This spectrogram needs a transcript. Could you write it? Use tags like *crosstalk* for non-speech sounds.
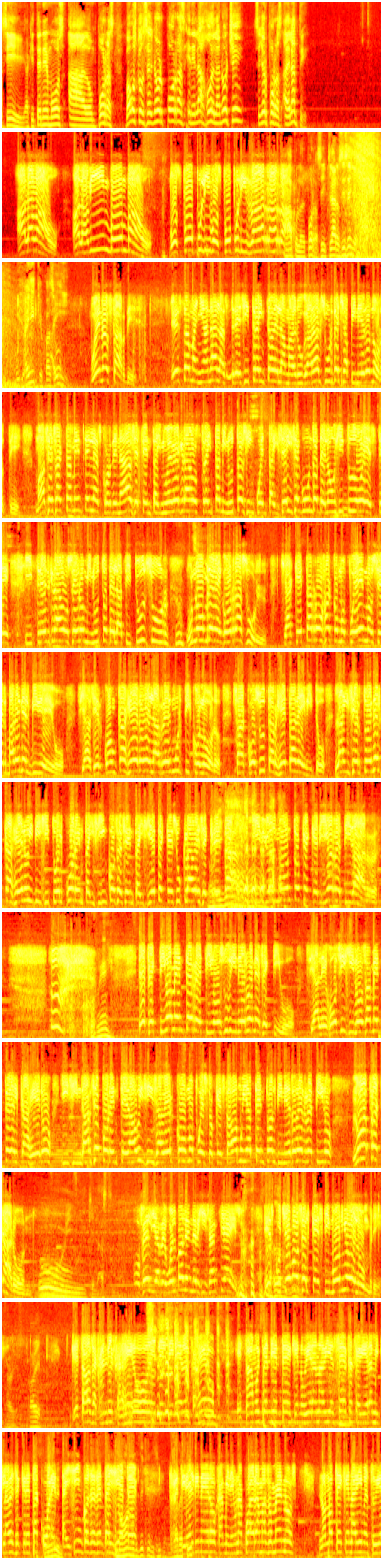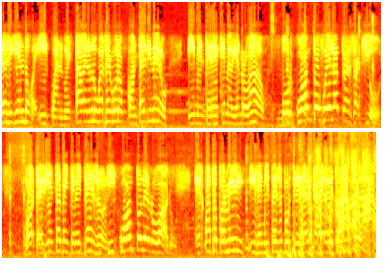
Sí, aquí tenemos a don Porras. Vamos con señor Porras en el ajo de la noche. Señor Porras, adelante. Alabao, alabim bombao, vos populi, vos populi, ra, ra, ra. Ah, por lo de Porras, sí, claro, sí, señor. Ay, ¿qué pasó? Ahí. Buenas tardes. Esta mañana a las 3 y 30 de la madrugada al sur de Chapinero Norte, más exactamente en las coordenadas 79 grados 30 minutos 56 segundos de longitud oeste y 3 grados 0 minutos de latitud sur, un hombre de gorra azul, chaqueta roja como pueden observar en el video, se acercó a un cajero de la red multicolor, sacó su tarjeta débito, la insertó en el cajero y digitó el 4567 que es su clave secreta Oiga. y dio el monto que quería retirar. Efectivamente retiró su dinero en efectivo, se alejó sigilosamente del cajero y sin darse por enterado y sin saber cómo, puesto que estaba muy atento al dinero del retiro, lo atracaron. Uy, qué lástima. Ofelia, revuelva el energizante a eso. *laughs* Escuchemos el testimonio del hombre. A ver. Yo estaba sacando el cajero, el, el dinero del cajero. *laughs* Estaba muy pendiente de que no hubiera nadie cerca que viera mi clave secreta 4567. No, no, que sí. Retiré el dinero, caminé una cuadra más o menos. No noté que nadie me estuviera siguiendo. Y cuando estaba en un lugar seguro, conté el dinero y me enteré que me habían robado. ¿Por cuánto fue la transacción? Por 320 mil pesos. ¿Y cuánto le robaron? El 4 por mil y 6 mil pesos por utilizar el cajero de otro banco.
